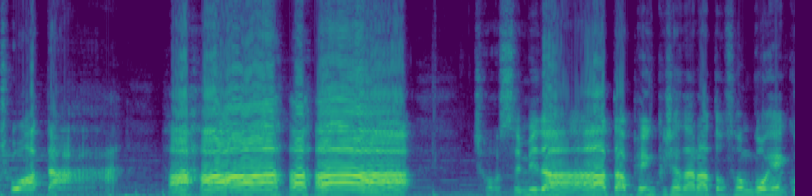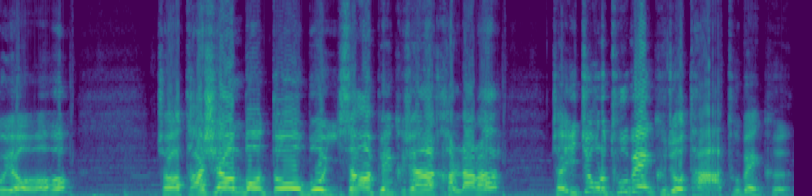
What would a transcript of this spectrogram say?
좋았다. 하하하하. 좋습니다. 딱 뱅크샷 하나 또 성공했고요. 자 다시 한번 또 뭐 이상한 뱅크샷 하나 갈라나? 자 이쪽으로 two bank 좋다. two bank.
